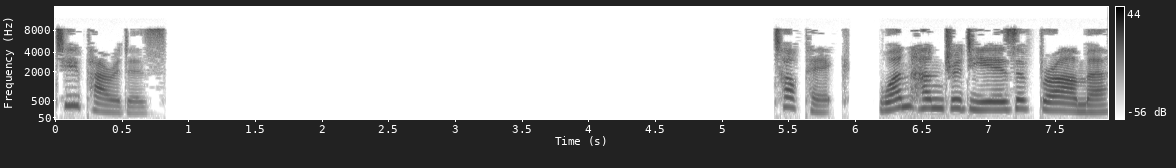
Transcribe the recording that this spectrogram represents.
2 parardhas Topic. 100 years of Brahma.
